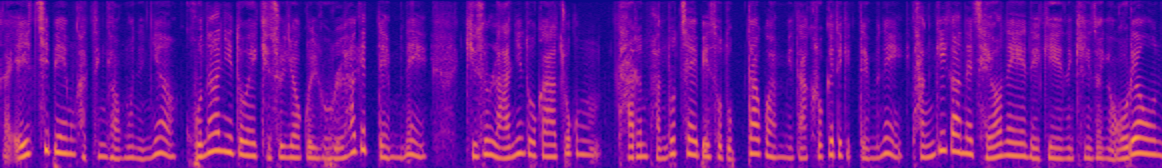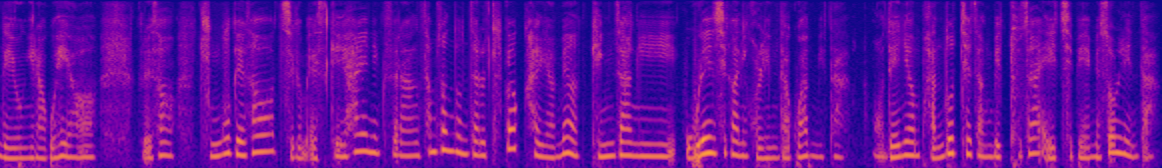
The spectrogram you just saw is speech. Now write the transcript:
그러니까 HBM 같은 경우는요, 고난이도의 기술력을 요를 하기 때문에 기술 난이도가 조금 다른 반도체에 비해서 높다고 합니다. 그렇게 되기 때문에 단기간에 재현해 내기에는 굉장히 어려운 내용이라고 해요. 그래서 중국에서 지금 SK 하이닉스랑 삼성전자를 추격하려면 굉장히 오랜 시간이 걸린다고 합니다. 어, 내년 반도체 장비 투자 HBM에 쏠린다.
